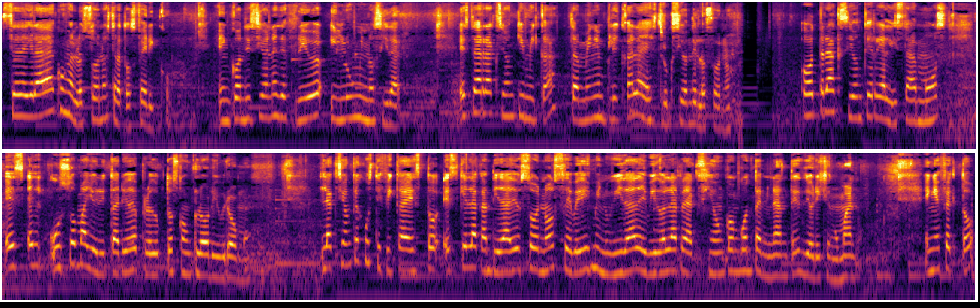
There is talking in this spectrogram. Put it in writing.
Se degrada con el ozono estratosférico, en condiciones de frío y luminosidad. Esta reacción química también implica la destrucción del ozono. Otra acción que realizamos es el uso mayoritario de productos con cloro y bromo. La acción que justifica esto es que la cantidad de ozono se ve disminuida debido a la reacción con contaminantes de origen humano. En efecto,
